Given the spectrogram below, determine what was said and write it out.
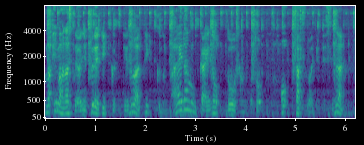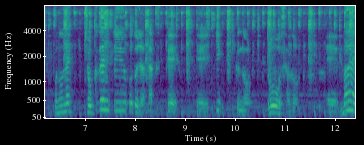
まあ、今話したようにプレキックっていうのはキックの前段階の動作のことを指すわけですがこのね直前ということじゃなくて、えー、キックの動作の、えー、前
